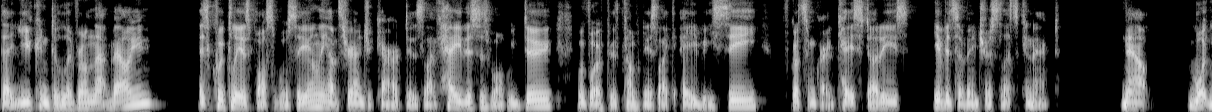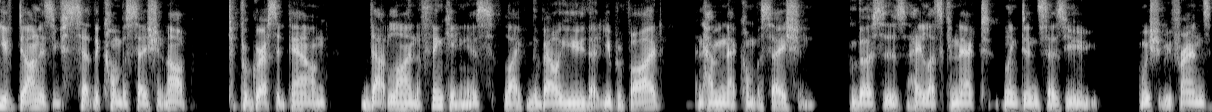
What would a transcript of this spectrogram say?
that you can deliver on that value as quickly as possible. So, you only have 300 characters like, hey, this is what we do. We've worked with companies like ABC. We've got some great case studies. If it's of interest, let's connect. Now, what you've done is you've set the conversation up to progress it down that line of thinking is like the value that you provide and having that conversation versus, hey, let's connect. LinkedIn says you we should be friends,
